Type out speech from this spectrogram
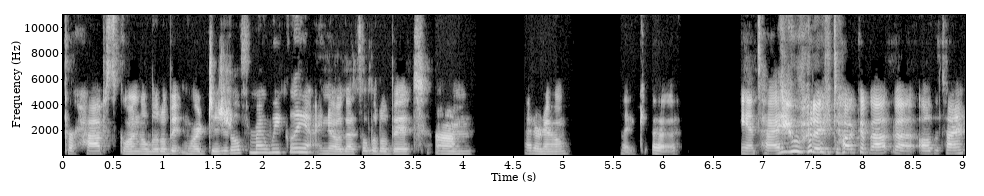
perhaps going a little bit more digital for my weekly. I know that's a little bit, um, I don't know, like uh, anti what I've talked about uh, all the time,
